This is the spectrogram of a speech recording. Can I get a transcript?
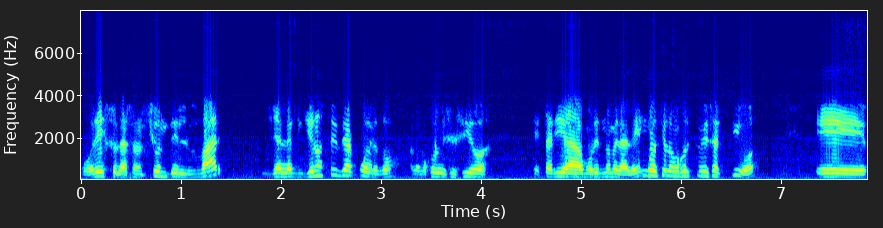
por eso la sanción del VAR, ya la que yo no estoy de acuerdo, a lo mejor hubiese sido, estaría muriéndome la lengua si a lo mejor estuviese activo, eh,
